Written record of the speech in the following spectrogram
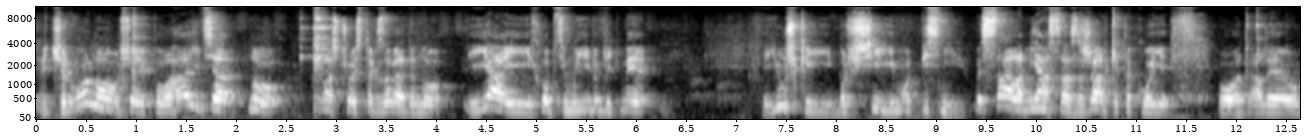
Від червоного все як полагається. Ну, у нас щось так заведено. І я, і хлопці мої люблять ми юшки і борщі їмо пісні. Без сала, м'яса, зажарки такої. От, але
